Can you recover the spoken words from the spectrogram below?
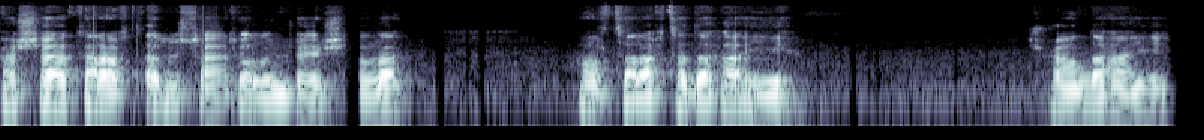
Aşağı tarafta müsait olunca inşallah alt tarafta daha iyi. Şu an daha iyi.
